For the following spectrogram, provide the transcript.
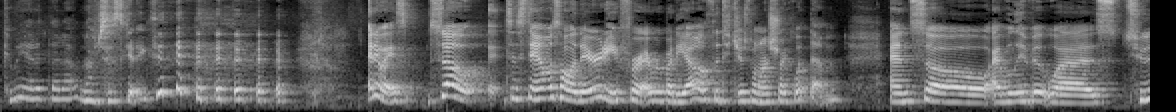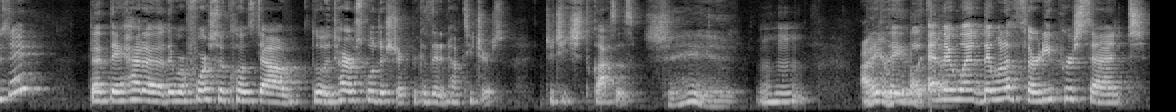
Can we edit that out? No, I'm just kidding. Anyways, so to stand with solidarity for everybody else, the teachers went on strike with them. And so I believe it was Tuesday that they had a they were forced to close down the entire school district because they didn't have teachers to teach the classes. Shit. Mm-hmm. I didn't they, and they went they went a thirty percent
